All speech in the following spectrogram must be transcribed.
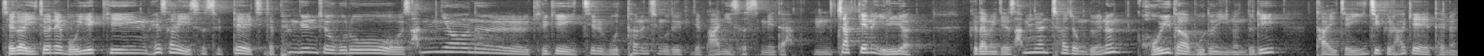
제가 이전에 모이에킹 회사에 있었을 때 진짜 평균적으로 3년을 길게 있지를 못하는 친구들이 굉장히 많이 있었습니다. 음, 작게는 1년, 그 다음에 이제 3년차 정도에는 거의 다 모든 인원들이 다 이제 이직을 하게 되는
